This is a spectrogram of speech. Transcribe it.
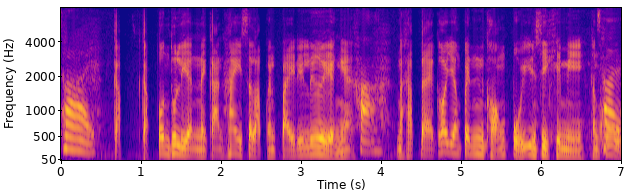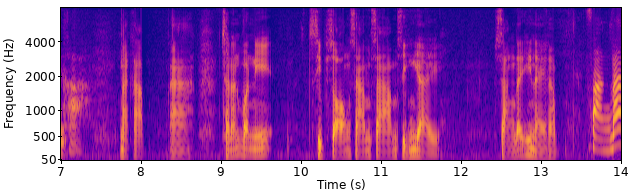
ใช่กับกับต้นทุเรียนในการให้สลับกันไปเรื่อยๆอย่างเงี้ยค่ะ นะครับแต่ก็ยังเป็นของปุ๋ยอินทรีย์เคมีทั้งใช่คู่ค่ะ นะครับ อ่า ฉะนั้นวันนี้ 12 3 3 สิงห์ใหญ่ สั่งได้ที่ไหนครับ สั่งได้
